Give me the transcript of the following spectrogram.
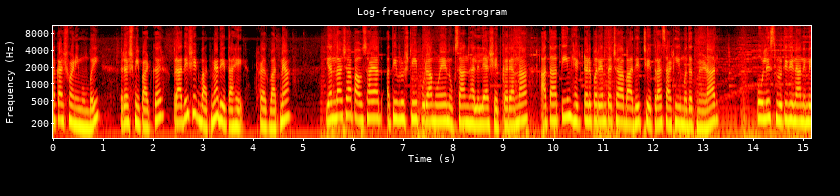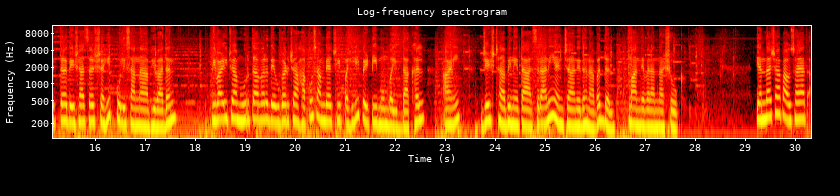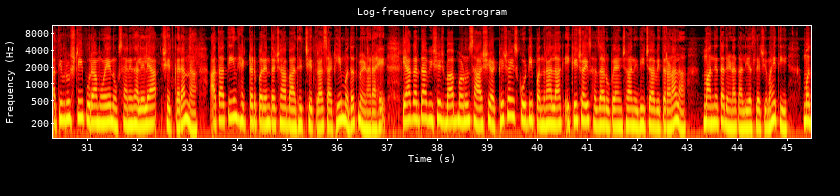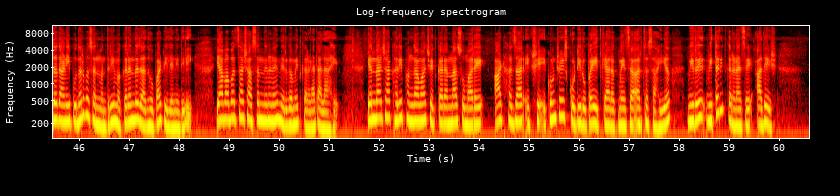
आकाशवाणी मुंबई रश्मी पाटकर प्रादेशिक बातम्या देत आहे. ठळक बातम्या. यंदाच्या पावसाळ्यात अतिवृष्टी पुरामुळे नुकसान झालेल्या शेतकऱ्यांना आता तीन हेक्टरपर्यंतच्या बाधित क्षेत्रासाठी मदत मिळणार. पोलीस स्मृतिदिनानिमित्त देशाचं शहीद पोलिसांना अभिवादन. दिवाळीच्या मुहूर्तावर देवगडच्या हापूस आंब्याची पहिली पेटी मुंबईत दाखल आणि ज्येष्ठ अभिनेता असरानी यांच्या निधनाबद्दल मान्यवरांना शोक. यंदाच्या पावसाळ्यात अतिवृष्टी पुरामुळे नुकसानी झालेल्या शेतकऱ्यांना आता तीन हेक्टरपर्यंतच्या बाधित क्षेत्रासाठी मदत मिळणार आहे. याकरता विशेष बाब म्हणून सहाशे अठ्ठेचाळीस कोटी पंधरा लाख एकेचाळीस हजार रुपयांच्या निधीच्या वितरणाला मान्यता देण्यात आली असल्याची माहिती मदत आणि पुनर्वसन मंत्री मकरंद जाधव पाटील यांनी दिली. याबाबतचा शासन निर्णय निर्गमित करण्यात आला आहे. यंदाच्या खरीप हंगामात शेतकऱ्यांना सुमारे आठ हजार एकशे एकोणचाळीस कोटी रुपये इतक्या रकमेचं अर्थसहाय्य विरे- वितरित करण्याचे आदेश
